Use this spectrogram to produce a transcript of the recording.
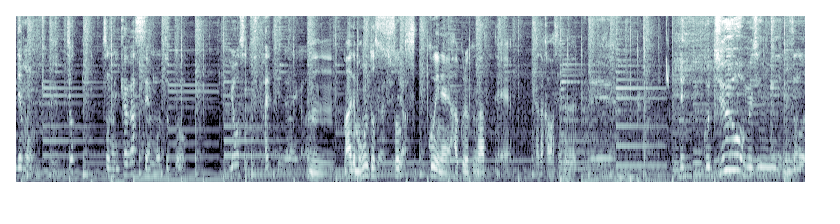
でもちょっとそのイカ合戦もちょっと要素として入ってんじゃないかな、うん。まあでもほんとクラッシそすっごいね迫力があって戦わせる。えーえこう縦横無尽に、うん。その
